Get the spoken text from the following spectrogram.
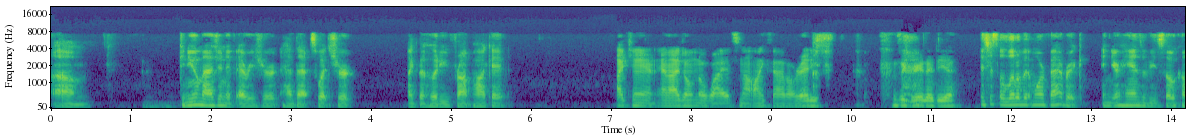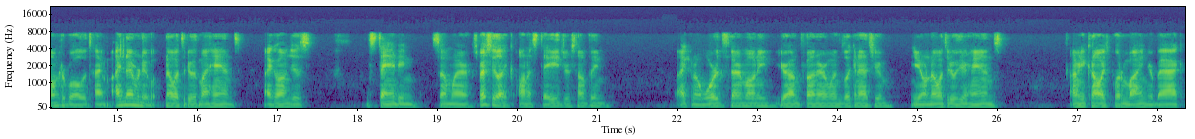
Um, can you imagine if every shirt had that sweatshirt, like the hoodie front pocket? I can and I don't know why it's not like that already it's a great idea It's just a little bit more fabric. and your hands would be so comfortable all the time. I never knew know what to do with my hands. Like if I'm just standing somewhere, especially like on a stage or something, like an awards ceremony. You're out in front, everyone's looking at you. You don't know what to do with your hands. I mean, you can always put them behind your back,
